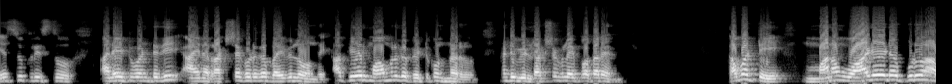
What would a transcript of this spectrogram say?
యేసుక్రీస్తు అనేటువంటిది ఆయన రక్షకుడిగా బైబిల్లో ఉంది. ఆ పేరు మామూలుగా పెట్టుకుంటున్నారు. అంటే వీళ్ళు రక్షకులు అయిపోతారని కాబట్టి మనం వాడేటప్పుడు ఆ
